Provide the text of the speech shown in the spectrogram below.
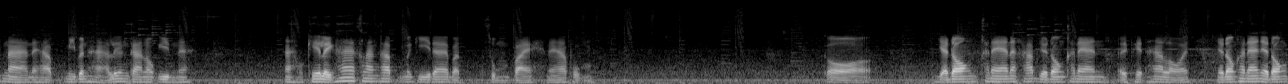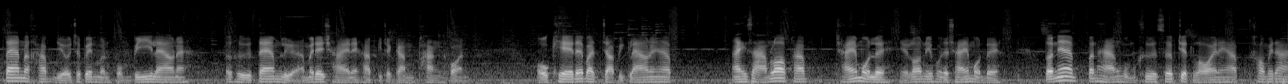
ตรนานนะครับ มีปัญหาเรื่องการล็อกอินนะ อะ โอเคเหลืออกห้าครั้งครับ เมื่อกี้ได้บัตรสุ่มไปนะครับผม ก็อย่าดองคะแนนนะครับ อย่าดองคะแนนไอเพชร500อยอย่าดองคะแนนอย่าดองแต้มนะครับ เดี๋ยวจะเป็นเหมือนผมปีแล้วนะ ก็คือแต้มเหลือไม่ได้ใช้นะครับ กิจกรรมพังก่อน โอเค ได้บัตรจับอีกแล้วนะครับไอสามรอบครับ ใช้ให้หมดเลย เดี๋ยวรอบนี้ผมจะใช้ให้หมดเลย ตอนนี้ปัญหาของผมคือเซิร์ฟ700นะครับ เข้าไม่ได้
